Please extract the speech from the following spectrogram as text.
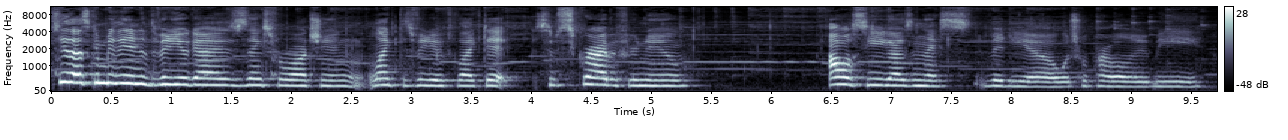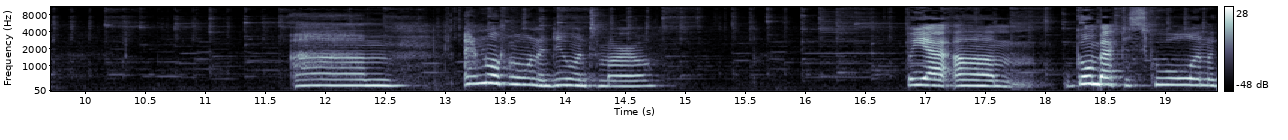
See, that's gonna be the end of the video, guys. Thanks for watching. Like this video if you liked it. Subscribe if you're new. I will see you guys in the next video, which will probably be, um, I don't know if I want to do one tomorrow. But yeah, um, going back to school in a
